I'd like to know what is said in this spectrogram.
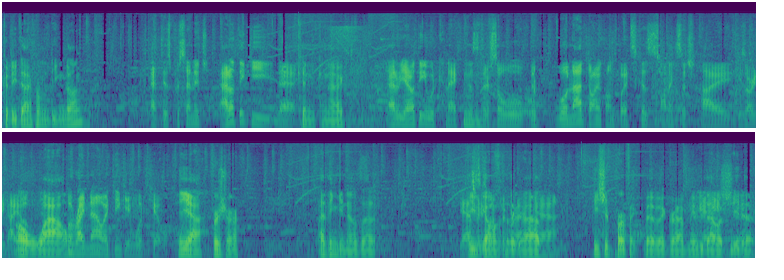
Could he die from Ding Dong? At this percentage, I don't think he that Can connect. I don't, yeah, I don't think it would connect because Hmm. they're so they're well not Donkey Kong, but it's because Sonic's such high. He's already high. Oh up. wow. But right now, I think it would kill. Yeah, for sure. I think he knows that. Yeah, He's so going for the grab. Yeah. He should perfect pivot grab. Maybe Yeah, that would beat it.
